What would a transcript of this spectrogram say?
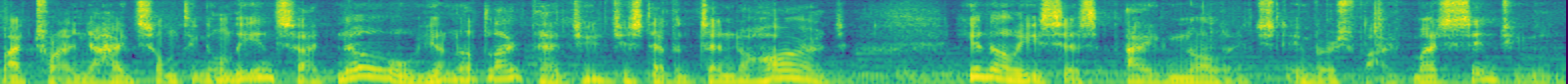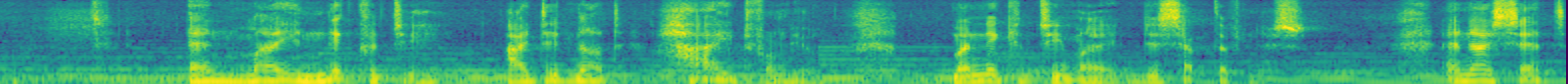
by trying to hide something on the inside. No, you're not like that. You just have a tender heart. You know, he says, I acknowledged in verse 5 my sin to you, and my iniquity I did not hide from you my iniquity, my deceptiveness. And I said,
